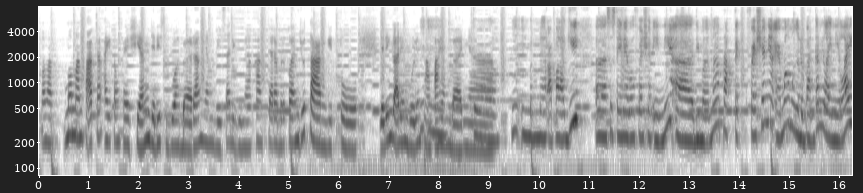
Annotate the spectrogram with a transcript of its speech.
mema- memanfaatkan item fashion jadi sebuah barang yang bisa digunakan secara berkelanjutan gitu. Jadi nggak ada yang bulin sampah yang banyak. Mm-mm, bener apalagi eh, sustainable fashion ini eh, di mana praktek fashion yang emang mengedepankan nilai-nilai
